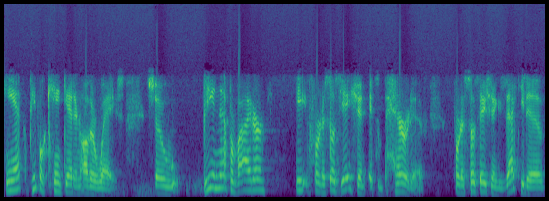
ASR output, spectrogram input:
can't, people can't get in other ways. So being that provider for an association, it's imperative. For an association executive,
